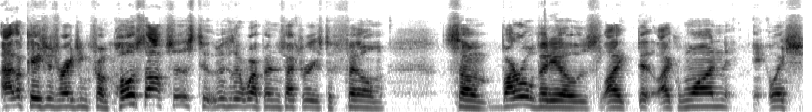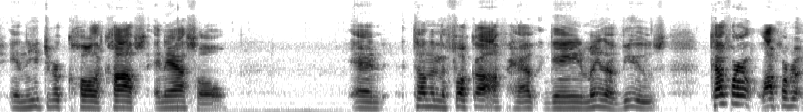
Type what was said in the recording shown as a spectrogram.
applications ranging from post offices to nuclear weapons factories to film some viral videos like like one which in the YouTuber called the cops an asshole and telling them to fuck off have gained millions of views. California law enforcement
